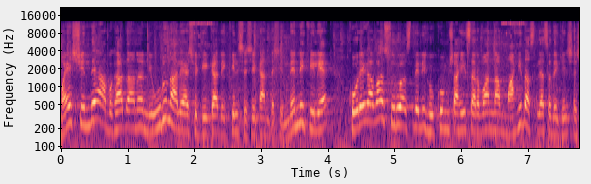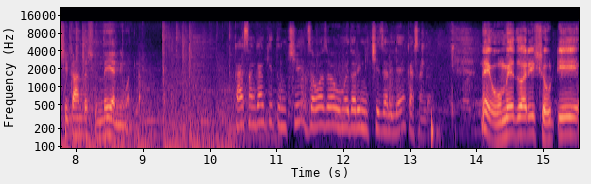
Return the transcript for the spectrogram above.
महेश शिंदे अपघातानं निवडून आले अशी टीका देखील शशिकांत शिंदेंनी केली आहे. कोरेगावात सुरू असलेली हुकुमशाही सर्वांना माहीत असल्याचं देखील शशिकांत शिंदे यांनी म्हटलं काय सांगा की तुमची जवळजवळ उमेदवारी निश्चित झालेली आहे? काय सांगा नाही उमेदवारी शेवटी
